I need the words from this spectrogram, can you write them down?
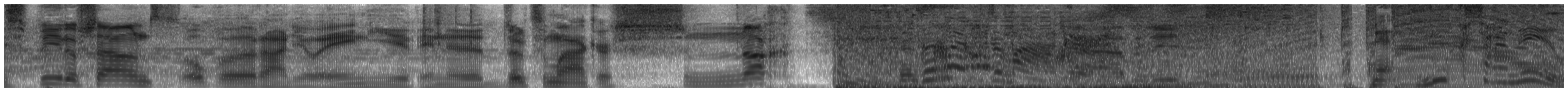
Speed of Sound op eh, Radio 1 hier in de Druktemakers Nacht. Druktemakers. Ja, precies. Met Luc Sarneel.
